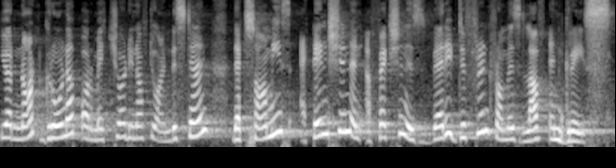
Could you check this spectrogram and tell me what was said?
you are not grown up or matured enough to understand that Swami's attention and affection is very different from his love and grace.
